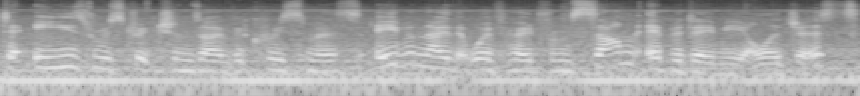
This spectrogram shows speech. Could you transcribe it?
to ease restrictions over Christmas, even though that we've heard from some epidemiologists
